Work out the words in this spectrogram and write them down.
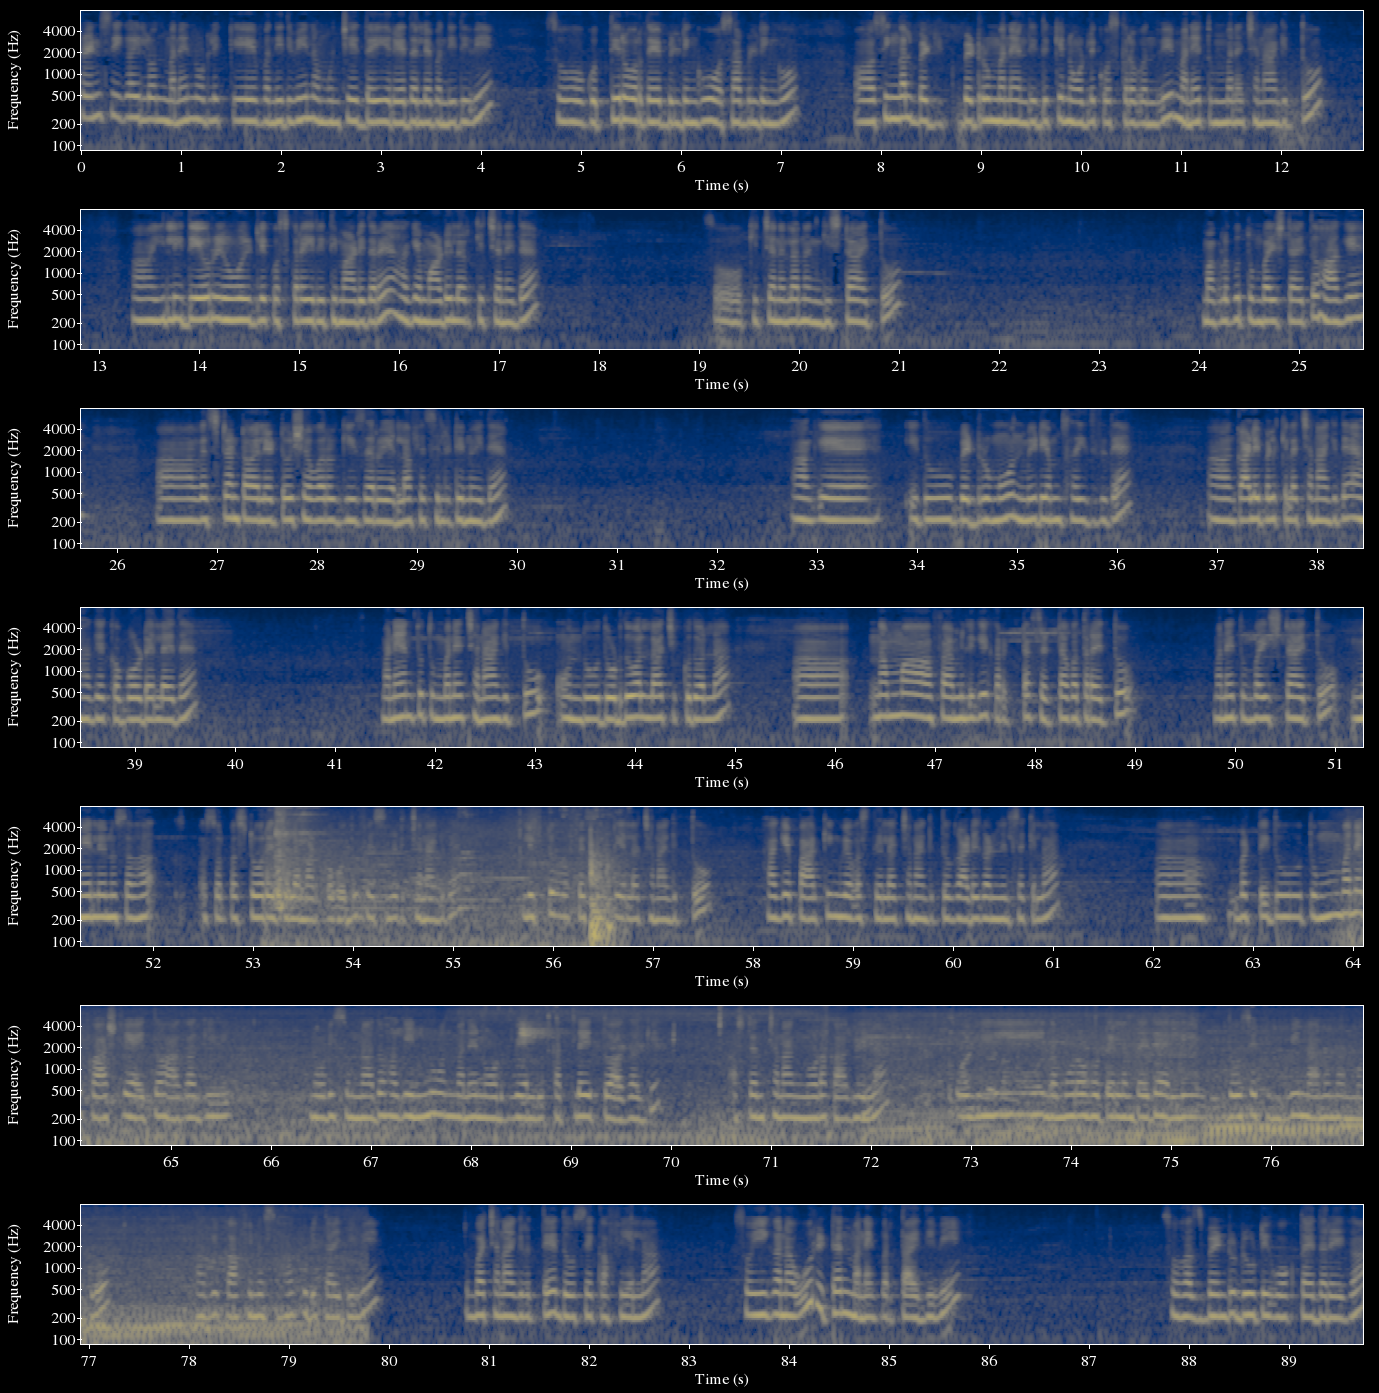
ಫ್ರೆಂಡ್ಸ್ ಈಗ ಇಲ್ಲೊಂದು ಮನೆ ನೋಡಲಿಕ್ಕೆ ಬಂದಿದ್ದೀವಿ ನಾವು ಮುಂಚೆ ಇದ್ದ ಏರಿಯಾದಲ್ಲೇ ಬಂದಿದ್ದೀವಿ ಸೊ ಗೊತ್ತಿರೋರ್ದೇ ಬಿಲ್ಡಿಂಗು ಹೊಸ ಬಿಲ್ಡಿಂಗು ಸಿಂಗಲ್ ಬೆಡ್ ಬೆಡ್ರೂಮ್ ಮನೆ ಅಂದಿದ್ದಕ್ಕೆ ನೋಡಲಿಕ್ಕೋಸ್ಕರ ಬಂದ್ವಿ. ಮನೆ ತುಂಬಾ ಚೆನ್ನಾಗಿತ್ತು. ಇಲ್ಲಿ ದೇವರು ಇಡ್ಲಿಕ್ಕೋಸ್ಕರ ಈ ರೀತಿ ಮಾಡಿದ್ದಾರೆ. ಹಾಗೆ ಮಾಡ್ಯುಲರ್ ಕಿಚನ್ ಇದೆ. ಸೊ ಕಿಚನ್ ಎಲ್ಲ ನನಗೆ ಇಷ್ಟ ಆಯಿತು. ಮಗಳಿಗೂ ತುಂಬ ಇಷ್ಟ ಆಯಿತು. ಹಾಗೆ ವೆಸ್ಟರ್ನ್ ಟಾಯ್ಲೆಟು ಶವರು ಗೀಸರು ಎಲ್ಲ ಫೆಸಿಲಿಟಿನೂ ಇದೆ. ಹಾಗೆ ಇದು ಬೆಡ್ರೂಮು ಒಂದು ಮೀಡಿಯಮ್ ಸೈಜ್ ಇದೆ. ಗಾಳಿ ಬೆಳಕೆಲ್ಲ ಚೆನ್ನಾಗಿದೆ, ಹಾಗೆ ಕಬೋರ್ಡ್ ಎಲ್ಲ ಇದೆ. ಮನೆ ಅಂತೂ ತುಂಬಾ ಚೆನ್ನಾಗಿತ್ತು, ಒಂದು ದೊಡ್ಡದು ಅಲ್ಲ, ಚಿಕ್ಕದು ಅಲ್ಲ. ನಮ್ಮ ಫ್ಯಾಮಿಲಿಗೆ ಕರೆಕ್ಟಾಗಿ ಸೆಟ್ ಆಗೋ ಥರ ಇತ್ತು. ಮನೆ ತುಂಬ ಇಷ್ಟ ಆಯಿತು. ಮೇಲೇನು ಸಹ ಸ್ವಲ್ಪ ಸ್ಟೋರೇಜ್ ಎಲ್ಲ ಮಾಡ್ಕೋಬೋದು ಫೆಸಿಲಿಟಿ ಚೆನ್ನಾಗಿದೆ. ಲಿಫ್ಟು ಫೆಸಿಲಿಟಿ ಎಲ್ಲ ಚೆನ್ನಾಗಿತ್ತು. ಹಾಗೆ ಪಾರ್ಕಿಂಗ್ ವ್ಯವಸ್ಥೆ ಎಲ್ಲ ಚೆನ್ನಾಗಿತ್ತು, ಗಾಡಿಗಳು ನಿಲ್ಸೋಕ್ಕೆಲ್ಲ. ಬಟ್ ಇದು ತುಂಬಾ ಕಾಸ್ಟ್ಲಿ ಆಯಿತು, ಹಾಗಾಗಿ ನೋಡಿ ಸುಮ್ಮನಾದು ಹಾಗೆ ಇನ್ನೂ ಒಂದು ಮನೆ ನೋಡಿದ್ವಿ, ಅಲ್ಲಿ ಕತ್ಲೆ ಇತ್ತು, ಹಾಗಾಗಿ ಅಷ್ಟೊಂದು ಚೆನ್ನಾಗಿ ನೋಡೋಕ್ಕಾಗಲಿಲ್ಲ ಸೊ ಇಲ್ಲಿ ನಮ್ಮೂರ ಹೋಟೆಲ್ ಅಂತ ಇದೆ, ಅಲ್ಲಿ ದೋಸೆ ತಿಂದ್ವಿ ನಾನು ನನ್ನ ಮಗಳು. ಹಾಗೆ ಕಾಫಿನೂ ಸಹ ಕುಡಿತಾ ಇದ್ದೀವಿ. ತುಂಬ ಚೆನ್ನಾಗಿರುತ್ತೆ ದೋಸೆ ಕಾಫಿ ಎಲ್ಲ. ಸೊ ಈಗ ನಾವು ರಿಟರ್ನ್ ಮನೆಗೆ ಬರ್ತಾ ಇದ್ದೀವಿ. ಸೊ ಹಸ್ಬೆಂಡು ಡ್ಯೂಟಿಗೆ ಹೋಗ್ತಾ ಇದ್ದಾರೆ ಈಗ.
